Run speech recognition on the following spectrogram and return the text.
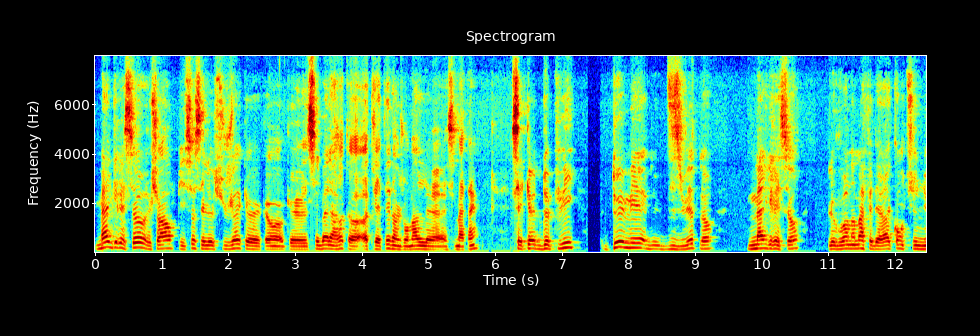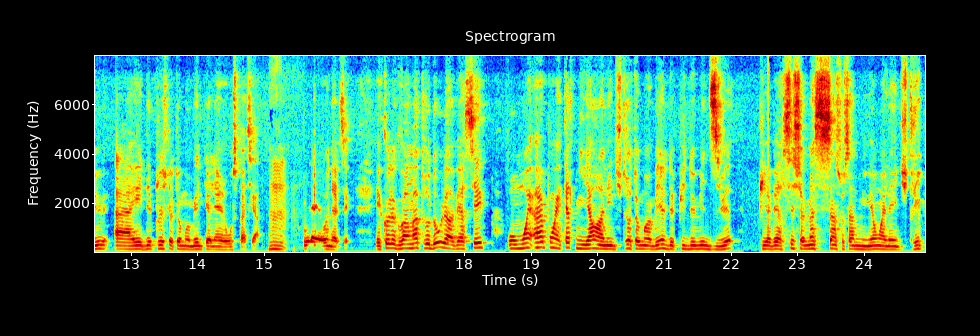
malgré ça, Richard, puis ça, c'est le sujet que, que, que Sylvain Larocque a, a traité dans le journal euh, ce matin, c'est que depuis 2018, là, malgré ça, le gouvernement fédéral continue à aider plus l'automobile que l'aérospatial Hmm. ou l'aéronautique. Écoute, le gouvernement Trudeau là, a versé au moins 1,4 milliard à l'industrie automobile depuis 2018, puis a versé seulement 660 millions à l'industrie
